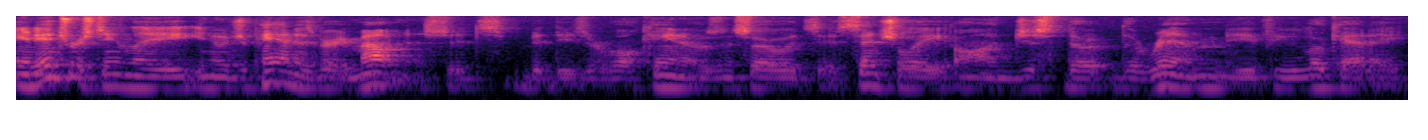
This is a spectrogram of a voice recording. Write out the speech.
And interestingly, you know, Japan is very mountainous. It's these are volcanoes, and so it's essentially on just the the rim. If you look at a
